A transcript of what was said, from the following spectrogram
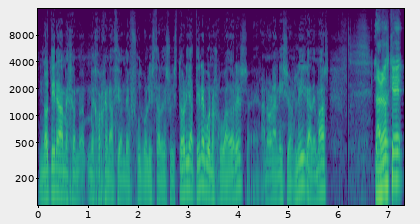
no tiene la mejor, mejor generación de futbolistas de su historia, tiene buenos jugadores, eh, ganó la Nations League además, la verdad es que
